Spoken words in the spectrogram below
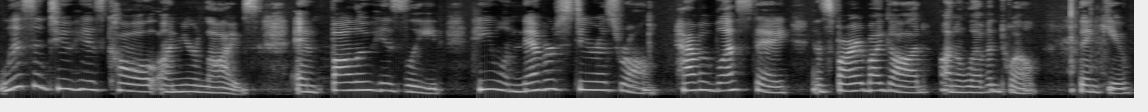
Listen to His call on your lives and follow His lead. He will never steer us wrong. Have a blessed day, inspired by God on 1112. Thank you.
